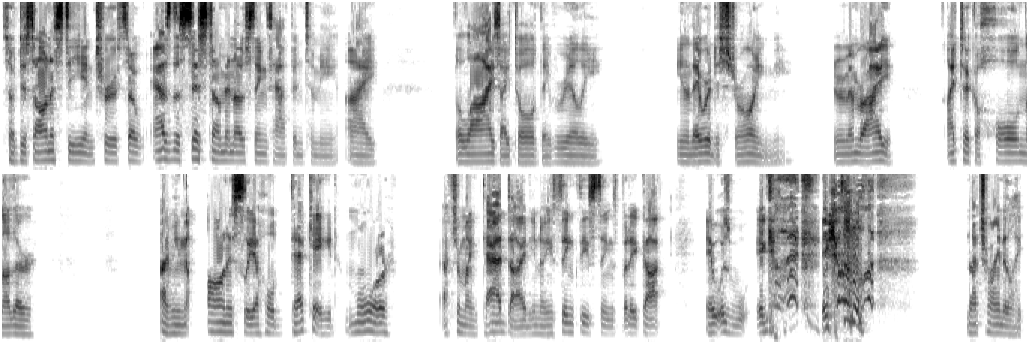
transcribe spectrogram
so dishonesty and truth. So as the system and those things happened to me, I the lies I told, they really you know, they were destroying me. And remember I I took a whole nother I mean, honestly, a whole decade more after my dad died. You know, you think these things, but it got, it was, it got, it got, not trying to like,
